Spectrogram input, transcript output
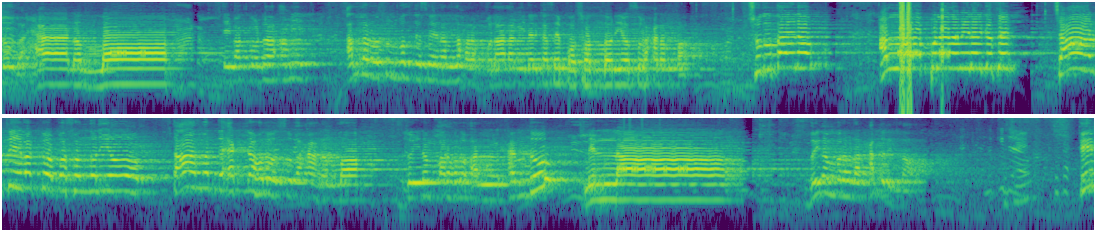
সুবহানাল্লাহ। এই বাক্যটা আমি আল্লাহ রসুল বলতেছেন, আল্লাহ রাব্বুল আলামিনের কাছে পছন্দনীয়, সুবহানাল্লাহ। শুধু তাই না, আল্লাহ রাব্বুল আলামিনের কাছে চারটি বাক্য পছন্দনীয়। তার মধ্যে একটা হলো সুবহানাল্লাহ, দুই নম্বর হলো আলহামদুলিল্লাহ। দুই নম্বর হলো আলহামদুলিল্লাহ। তিন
